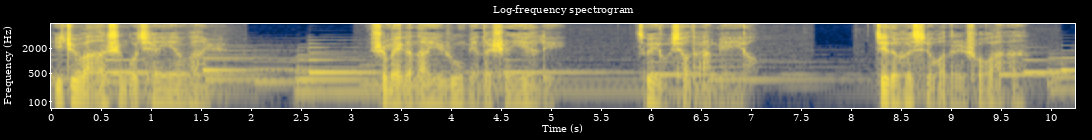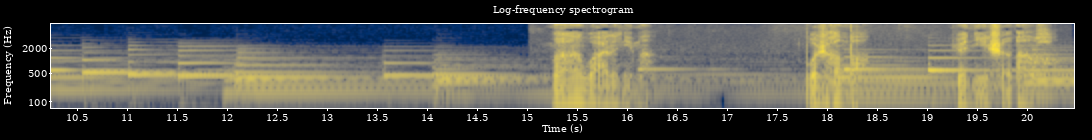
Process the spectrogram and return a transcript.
一句晚安胜过千言万语，是每个难以入眠的深夜里最有效的安眠药。记得和喜欢的人说晚安。晚安，我爱的你们。我是汉堡，愿你一生安好。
